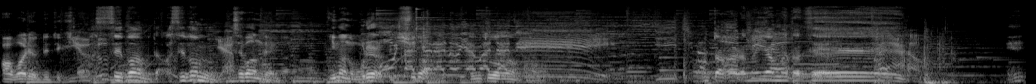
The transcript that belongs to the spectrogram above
あワリオ出てきた。アッセバームだ。アセバーム。汗ばんでんだな今の。俺らと一緒だ。本当だ。なお宝の山だ。ぜえ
